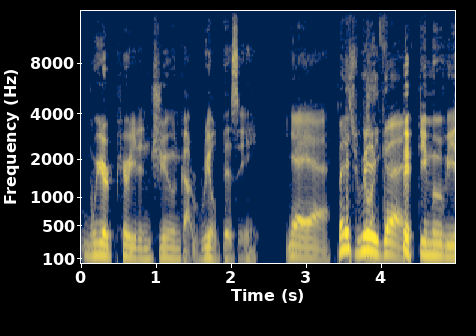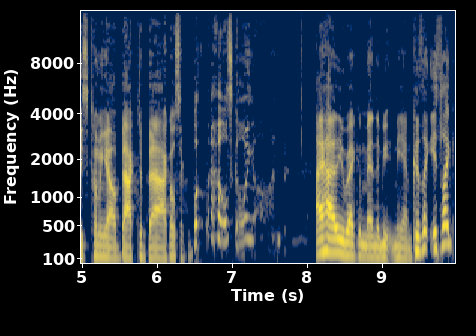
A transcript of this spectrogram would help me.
weird period in June got real busy. Yeah, yeah, but it's really Like, good. Fifty movies coming out back to back. I was like, what the hell's going on? I highly recommend the Mutant Mayhem because like it's like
